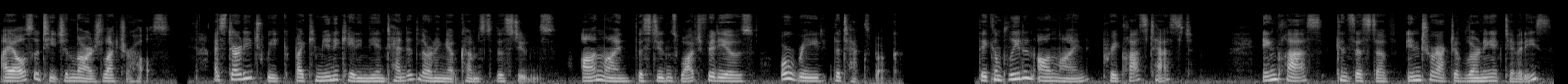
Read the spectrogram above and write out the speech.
I also teach in large lecture halls. I start each week by communicating the intended learning outcomes to the students. Online, the students watch videos or read the textbook. They complete an online pre-class test. In class consists of interactive learning activities.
